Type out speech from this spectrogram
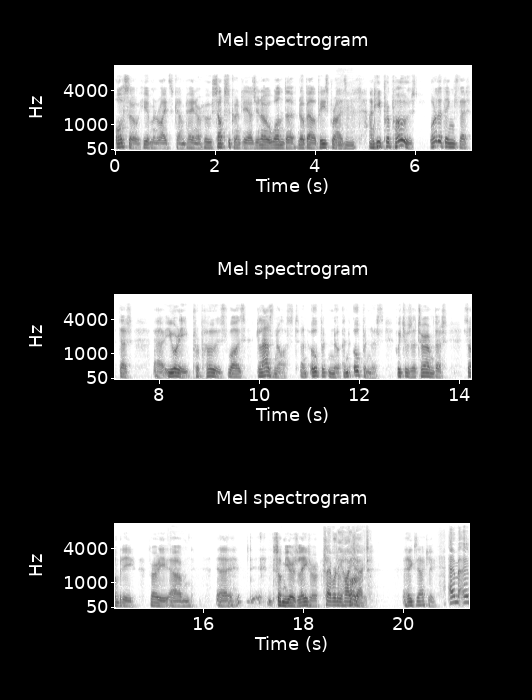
also human rights campaigner, who subsequently, as you know, won the Nobel Peace Prize. Mm-hmm. And he proposed one of the things that that uh, Yuri proposed was glasnost, an open, an openness, which was a term that somebody very um, uh, some years later cleverly hijacked. Exactly. Um, uh,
